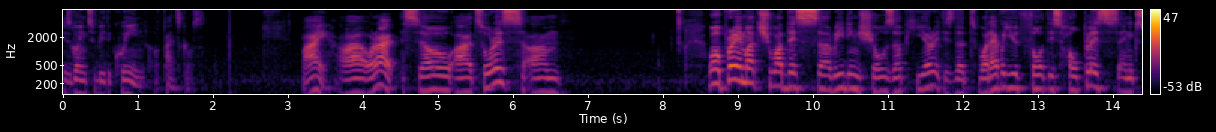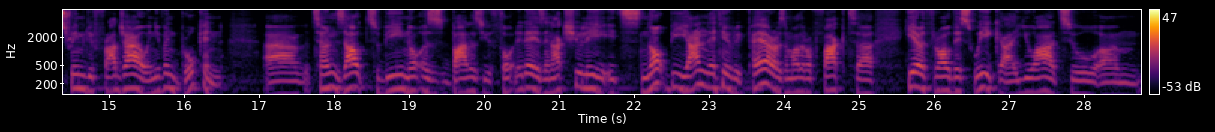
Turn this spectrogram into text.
is going to be the Queen of Pentacles. Hi. Uh, all right. So, uh, Taurus, um, well, pretty much what this uh, reading shows up here it is that whatever you thought is hopeless and extremely fragile and even broken uh, turns out to be not as bad as you thought it is. And actually, it's not beyond any repair. As a matter of fact, uh, here throughout this week, uh, you are to um,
